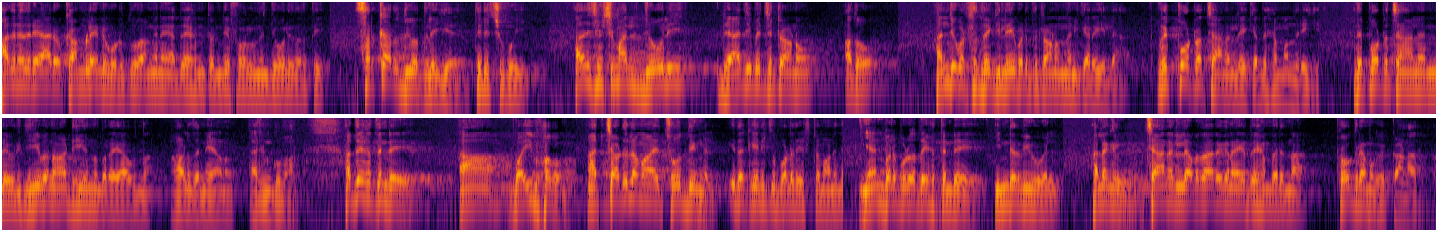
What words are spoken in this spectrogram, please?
അതിനെതിരെ ആരോ കംപ്ലൈന്റ് കൊടുത്തു. അങ്ങനെ അദ്ദേഹം ട്വന്റി ഫോറിൽ നിന്ന് ജോലി നിർത്തി. സർക്കാർ ഉദ്യോഗത്തിലേക്ക് തിരിച്ചുപോയി. അതിനുശേഷം ആ ജോലി രാജിവെച്ചിട്ടാണോ അതോ അഞ്ച് വർഷത്തേക്ക് ലീവ് എടുത്തിട്ടാണോ എന്ന് എനിക്കറിയില്ല. റിപ്പോർട്ടർ ചാനലിലേക്ക് അദ്ദേഹം വന്നിരിക്കുക റിപ്പോർട്ടർ ചാനലിന്റെ ഒരു ജീവനാഠി എന്ന് പറയാവുന്ന ആൾ തന്നെയാണ് അരുൺകുമാർ. അദ്ദേഹത്തിന്റെ ആ വൈഭവം ആ ചടുലമായ ചോദ്യങ്ങൾ ഇതൊക്കെ എനിക്ക് വളരെ ഇഷ്ടമാണ്. ഞാൻ പലപ്പോഴും അദ്ദേഹത്തിന്റെ ഇന്റർവ്യൂകൾ അല്ലെങ്കിൽ ചാനലിൽ അവതാരകനായി അദ്ദേഹം വരുന്ന പ്രോഗ്രാമൊക്കെ കാണാറുണ്ട്.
